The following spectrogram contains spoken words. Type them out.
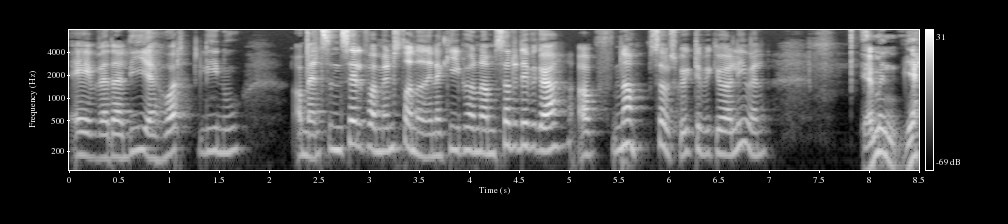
af, hvad der lige er hot lige nu. Og man sådan selv får mønstret noget energi på, Nå, så er det det, vi gør. Og nå, så er det sgu ikke det, vi gjorde alligevel. Jamen ja,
